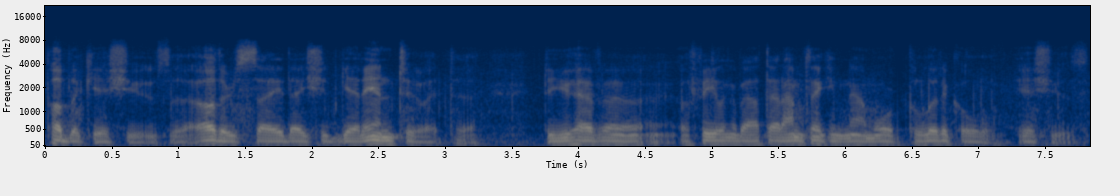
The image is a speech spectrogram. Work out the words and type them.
public issues. Uh, others say they should get into it. Uh, do you have a, a feeling about that? I'm thinking now more political issues.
